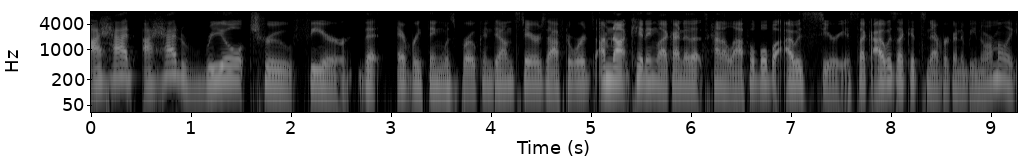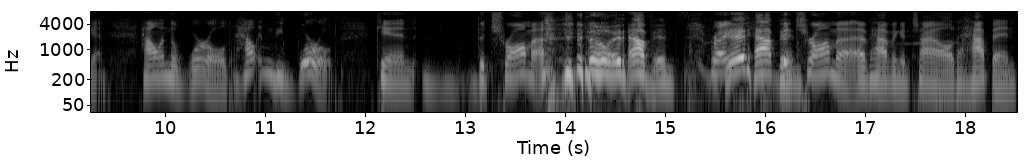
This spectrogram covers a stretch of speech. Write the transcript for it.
I had, I had real, true fear that everything was broken downstairs afterwards. I'm not kidding. Like I know that's kind of laughable, but I was serious. Like I was like, it's never going to be normal again. How in the world? How in the world can the trauma? no, it happens. right? It happens. The trauma of having a child happen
